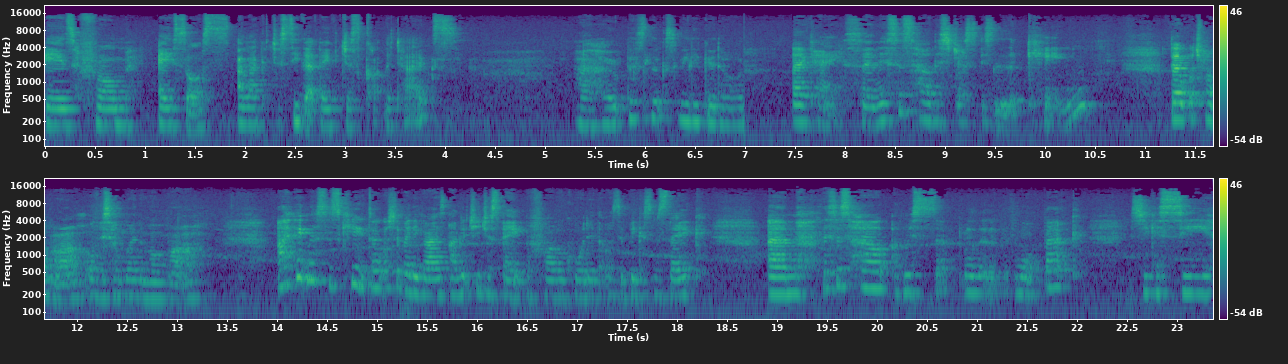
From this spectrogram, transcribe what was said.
is from ASOS. I like to see that they've just cut the tags. I hope this looks really good on. Okay, so this is how this dress is looking. Don't watch my bra. Obviously, I'm wearing the wrong bra. I think this is cute. Don't watch the belly, guys. I literally just ate before I recorded. That was the biggest mistake. Um, this is how I missed a little bit more back so you can see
